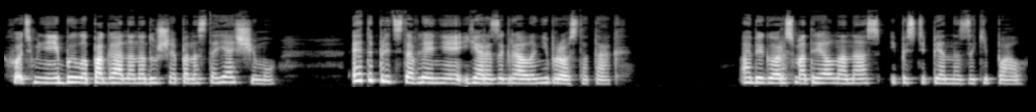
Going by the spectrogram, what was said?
Хоть мне и было погано на душе по-настоящему, это представление я разыграла не просто так. Абегор смотрел на нас и постепенно закипал.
